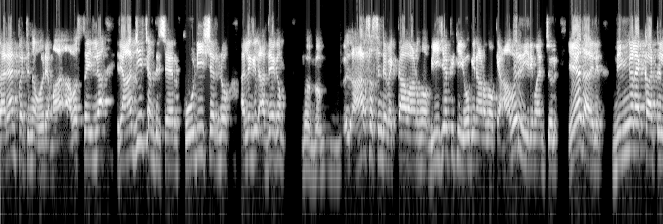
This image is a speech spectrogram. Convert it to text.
തരാൻ പറ്റുന്ന ഒരു അവസ്ഥയില്ല. രാജീവ് ചന്ദ്രശേഖരൻ കോടീശ്വരനോ അല്ലെങ്കിൽ അദ്ദേഹം ആർ എസ് എസിന്റെ വ്യക്താവാണെന്നോ ബി ജെ പിക്ക് യോഗ്യനാണെന്നോ ഒക്കെ അവർ തീരുമാനിച്ചോലും ഏതായാലും നിങ്ങളെക്കാട്ടിൽ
